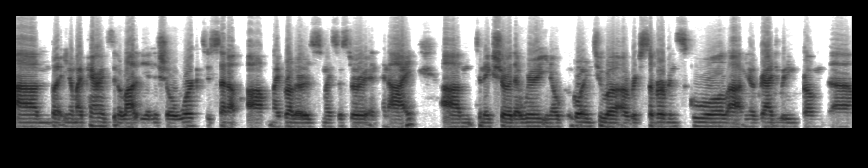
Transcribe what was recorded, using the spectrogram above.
Um, but you know, my parents did a lot of the initial work to set up uh, my brothers, my sister, and, and I um, to make sure that we're you know going to a, a rich suburban school. Um, you know, graduating from um,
